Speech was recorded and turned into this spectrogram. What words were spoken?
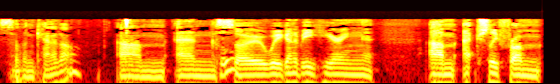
southern Canada, um, and Cool. so we're going to be hearing. Um, actually, from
